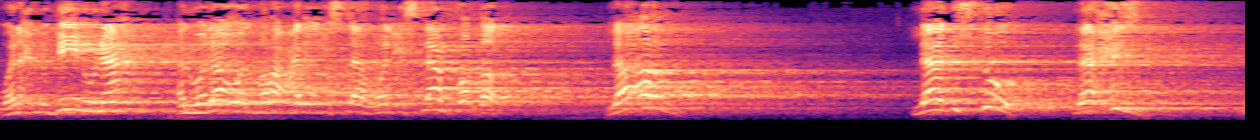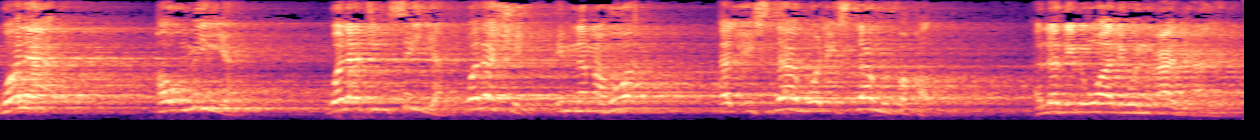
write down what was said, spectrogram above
ونحن ديننا الولاء والبراء على الإسلام والإسلام فقط. لا أرض لا دستور لا حزب ولا قومية ولا جنسية ولا شيء. إنما هو الإسلام والإسلام فقط. الذي نوالي ونعادي عليه.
